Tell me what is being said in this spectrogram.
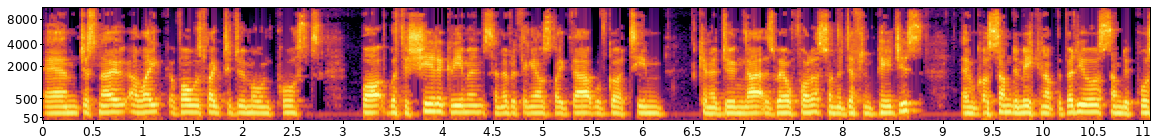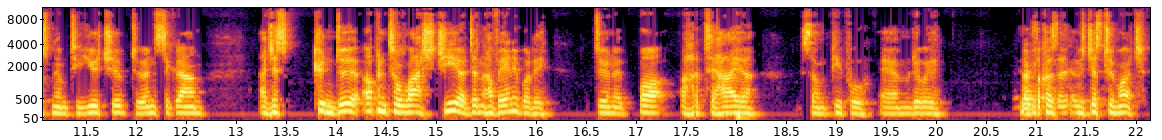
Um, just now, I like. I've always liked to do my own posts, but with the share agreements and everything else like that, we've got a team kind of doing that as well for us on the different pages and we've got somebody making up the videos, somebody posting them to YouTube, to Instagram. I just couldn't do it. Up until last year, I didn't have anybody doing it, but I had to hire some people um, really That's because a- it was just too much.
